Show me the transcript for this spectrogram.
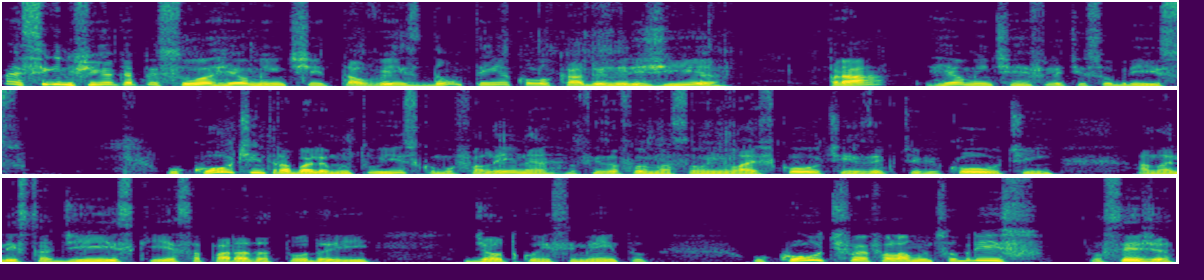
Aí significa que a pessoa realmente talvez não tenha colocado energia para realmente refletir sobre isso. O coaching trabalha muito isso, como eu falei, né? Eu fiz a formação em life coaching, executive coaching, analista DISC essa parada toda aí de autoconhecimento. O coach vai falar muito sobre isso. Ou seja,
